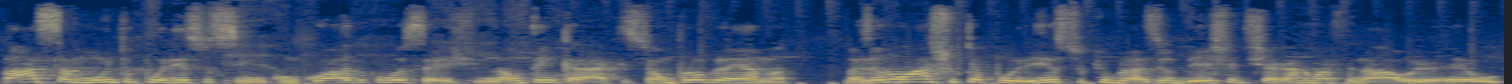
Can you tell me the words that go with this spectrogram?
passa muito por isso, sim. Concordo com vocês. Não tem craque, isso é um problema. Mas eu não acho que é por isso que o Brasil deixa de chegar numa final. eu, eu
